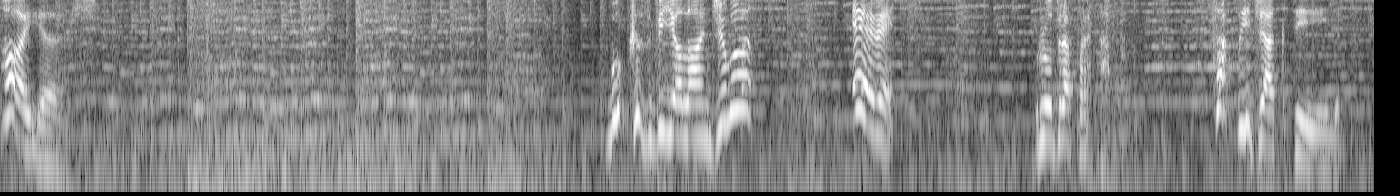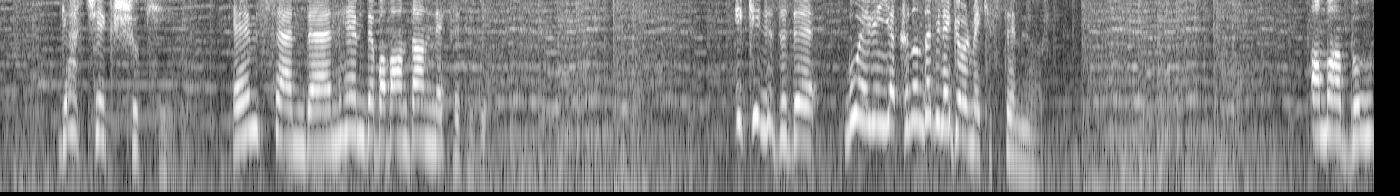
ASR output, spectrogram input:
Hayır. Bu kız bir yalancı mı? Evet. Rudra Pratap. Saklayacak değilim. Gerçek şu ki hem senden hem de babandan nefret ediyorum. İkinizi de bu evin yakınında bile görmek istemiyorum. Ama bu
